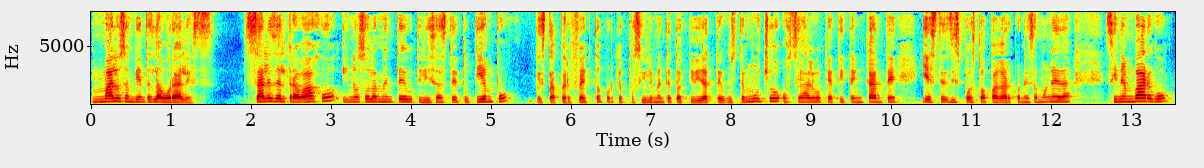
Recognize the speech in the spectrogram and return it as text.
Malos ambientes laborales, sales del trabajo y no solamente utilizaste tu tiempo, está perfecto porque posiblemente tu actividad te guste mucho o sea algo que a ti te encante y estés dispuesto a pagar con esa moneda. Sin embargo,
